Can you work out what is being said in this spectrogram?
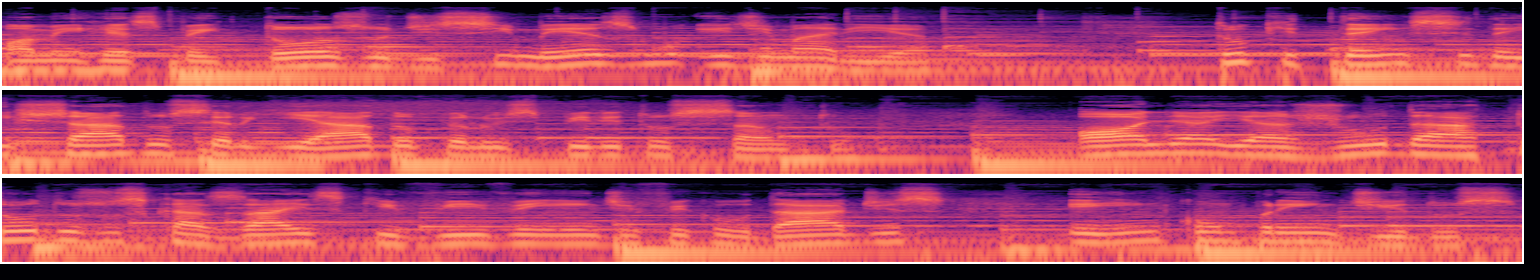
homem respeitoso de si mesmo e de Maria. Tu que tens se deixado ser guiado pelo Espírito Santo, olha e ajuda a todos os casais que vivem em dificuldades e incompreendidos,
